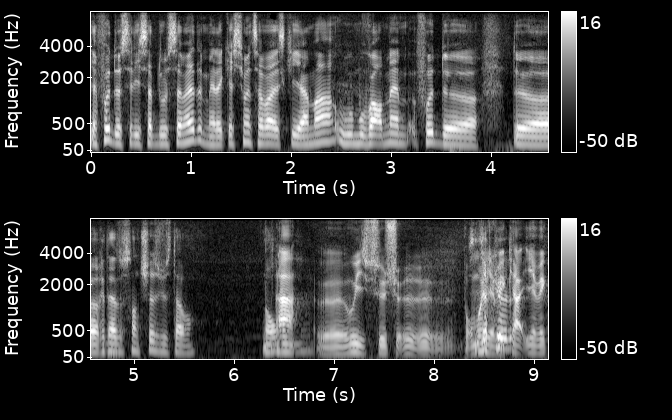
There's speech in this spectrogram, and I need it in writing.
y a, faute de Célis Abdoul Samed, mais la question est de savoir est-ce qu'il y a main ou voire même faute de, de Renato Sanchez juste avant. Non. Ah, euh, oui, je, je, pour moi, il y, avait, il y, avait,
